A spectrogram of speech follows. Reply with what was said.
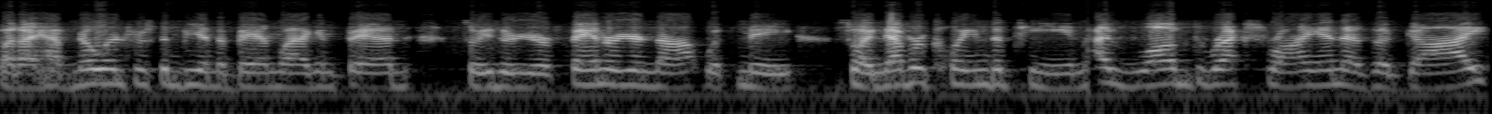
but I have no interest in being a bandwagon fan. So either you're a fan or you're not with me. So I never claimed a team. I loved Rex Ryan as a guy.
